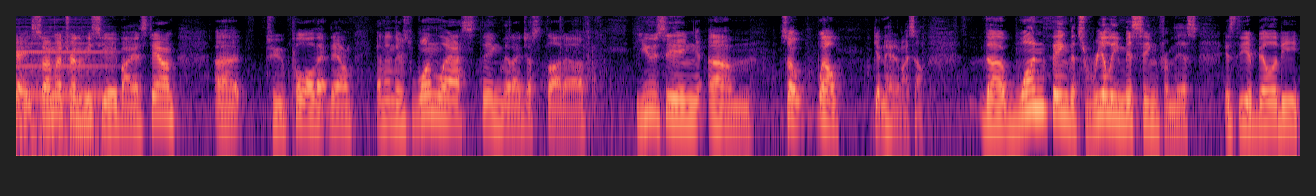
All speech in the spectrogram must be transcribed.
Okay, so I'm going to turn the VCA bias down uh, to pull all that down. And then there's one last thing that I just thought of. Using, um, so, well, getting ahead of myself. The one thing that's really missing from this is the ability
